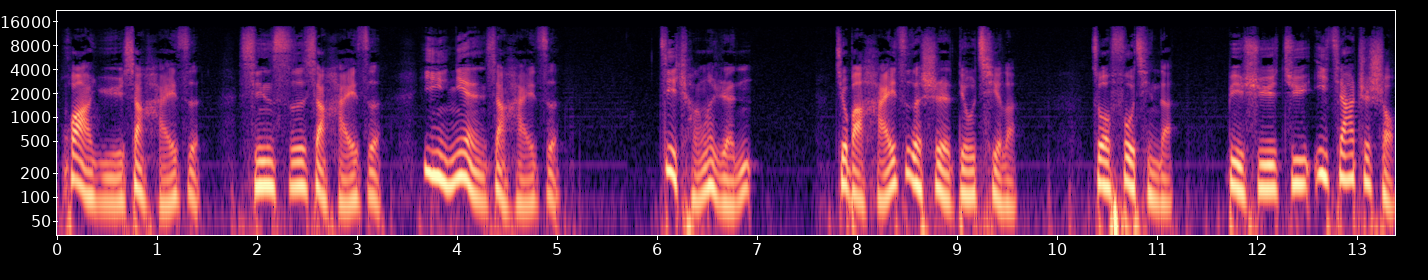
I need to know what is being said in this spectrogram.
话语像孩子，心思像孩子，意念像孩子。继承了人，就把孩子的事丢弃了。做父亲的，必须居一家之首，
